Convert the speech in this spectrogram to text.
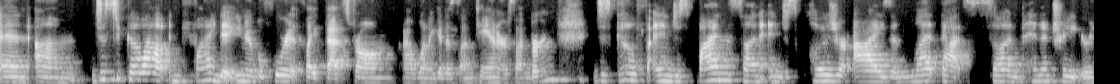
and um, just to go out and find it, you know, before it's like that strong, I want to get a suntan or sunburn, just go and just find the sun and just close your eyes and let that sun penetrate your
